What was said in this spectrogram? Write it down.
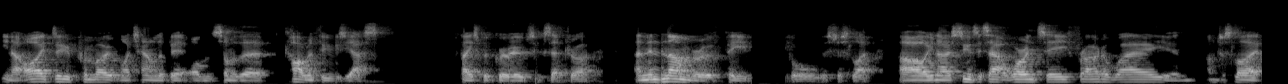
you know, I do promote my channel a bit on some of the car enthusiasts, Facebook groups, etc. And the number of people is just like, oh, you know, as soon as it's out of warranty, throw it away. And I'm just like,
